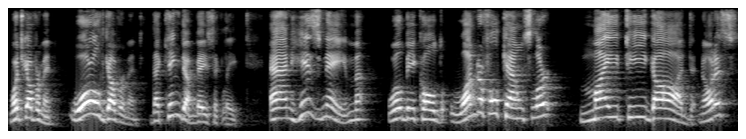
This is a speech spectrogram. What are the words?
What government? World government, the kingdom, basically. And his name will be called Wonderful Counselor mighty God. Notice?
